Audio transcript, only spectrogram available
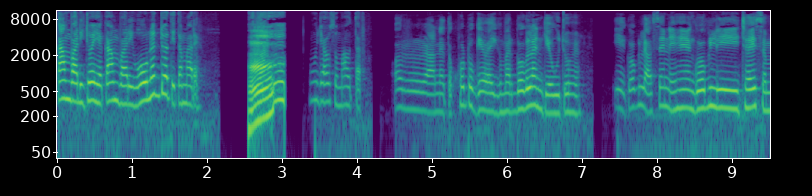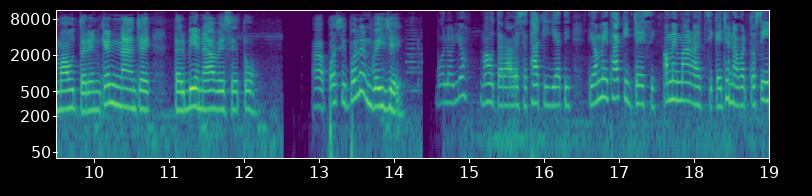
કામવાળી જોઈએ કામવાળી હોવ નથી જોતી તમારે. હું? જાઉં છું માવતર. અરે આને તો ખોટું કહેવાય કે મારે ગગલાને કેવું જોઈએ એ ગગલા છે ને હે ગગલી જાય છે માવતર એને કેમ ના જાય? તાર બેન આવે છે તો. હા પછી ભલે ને વહી જાય. બોલો લ્યો, માવતર આવે છે, થાકી ગયા હતી. તે અમે થાકી જ જઈશું. અમે માણસ છીએ કે જનાવર તો સી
